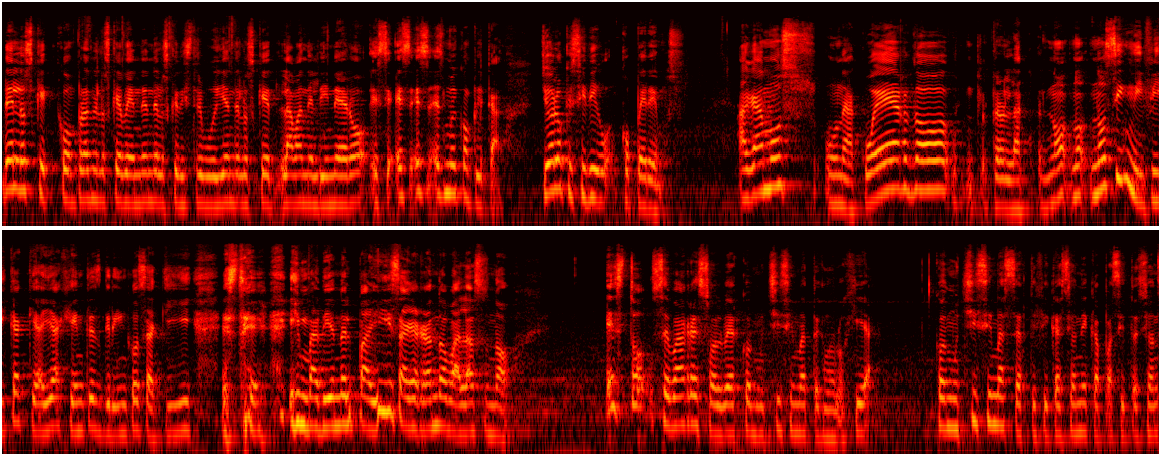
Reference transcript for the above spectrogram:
de los que compran, de los que venden, de los que distribuyen, de los que lavan el dinero. Es, es- es- es muy complicado. Yo lo que sí digo, cooperemos. Hagamos un acuerdo, pero no, no, no significa que haya agentes gringos aquí este, invadiendo el país, agarrando balazos, no. Esto se va a resolver con muchísima tecnología, con muchísima certificación y capacitación.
